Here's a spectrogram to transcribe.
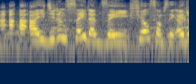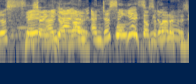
I, I, I didn't say that they feel something. I just say You're saying you I'm, don't know. I'm, I'm just well, saying yes. It doesn't we don't matter because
